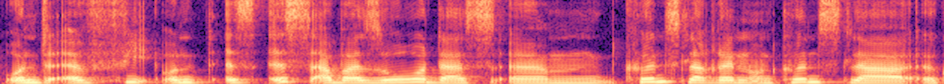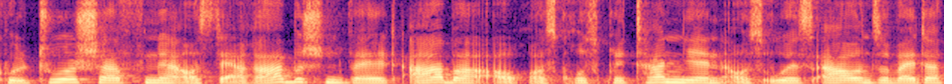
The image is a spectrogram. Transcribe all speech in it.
Und, und es ist aber so, dass ähm, Künstlerinnen und Künstler, äh, Kulturschaffende aus der arabischen Welt, aber auch aus Großbritannien, aus USA und so weiter,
